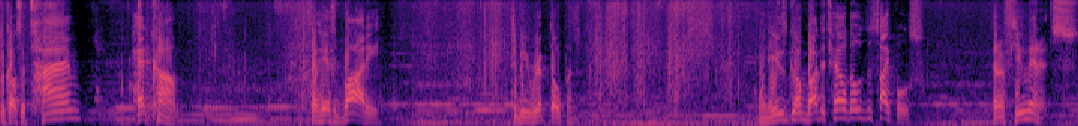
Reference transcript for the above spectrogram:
Because the time had come for his body to be ripped open. When he was about to tell those disciples in a few minutes,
